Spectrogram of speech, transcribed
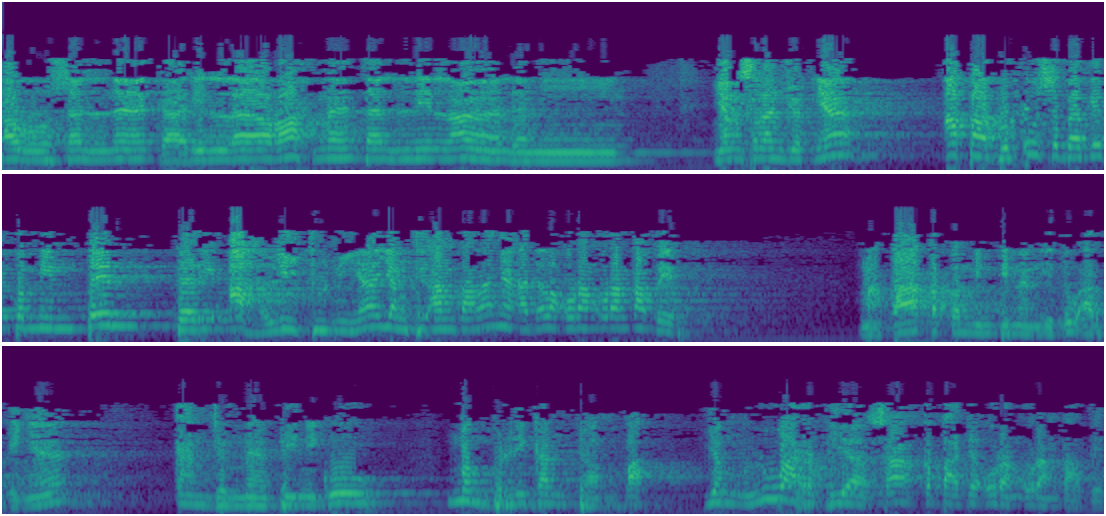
arsalnaka illa rahmatan lil alamin yang selanjutnya apa buku sebagai pemimpin dari ahli dunia yang di antaranya adalah orang-orang kafir. Maka kepemimpinan itu artinya kanjeng Nabi niku memberikan dampak yang luar biasa kepada orang-orang kafir.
